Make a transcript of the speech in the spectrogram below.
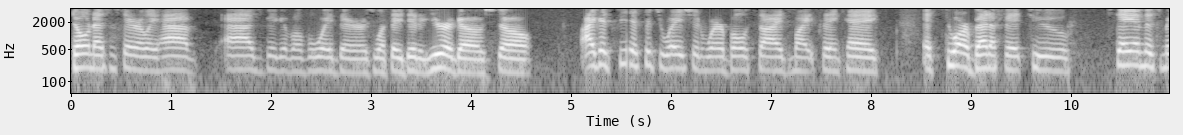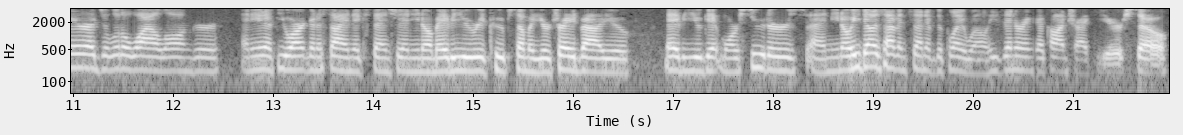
Don't necessarily have as big of a void there as what they did a year ago. So I could see a situation where both sides might think, hey, it's to our benefit to stay in this marriage a little while longer. And even if you aren't going to sign an extension, you know, maybe you recoup some of your trade value. Maybe you get more suitors. And, you know, he does have incentive to play well. He's entering a contract year. So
